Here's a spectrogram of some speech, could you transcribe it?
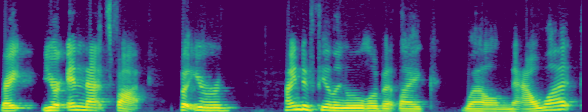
right? You're in that spot, but you're kind of feeling a little bit like, well, now what?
